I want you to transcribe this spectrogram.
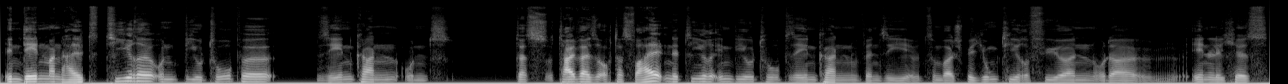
in denen man halt Tiere und Biotope sehen kann und das teilweise auch das Verhalten der Tiere im Biotop sehen kann, wenn sie zum Beispiel Jungtiere führen oder ähnliches.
